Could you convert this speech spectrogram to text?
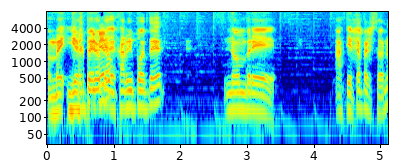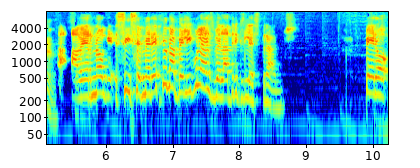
Hombre, yo ¿El espero primero? que de Harry Potter nombre a cierta persona. A ver, no, que si se merece una película es Bellatrix Lestrange. Pero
